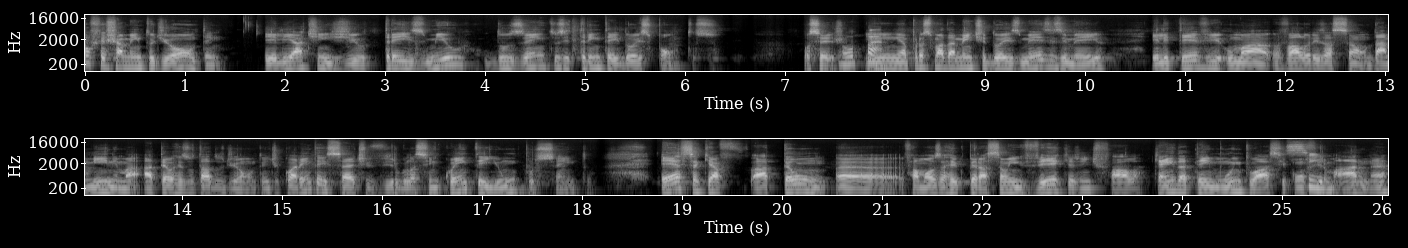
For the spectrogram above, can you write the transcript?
o fechamento de ontem, ele atingiu 3.232 pontos. Ou seja, Opa. em aproximadamente dois meses e meio, ele teve uma valorização da mínima até o resultado de ontem de 47,51%. Essa que é a, a tão uh, famosa recuperação em V que a gente fala, que ainda tem muito a se confirmar, Sim. né?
